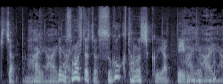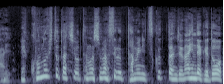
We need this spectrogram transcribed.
来ちゃった、はいはいはい。でもその人たちはすごく楽しくやっていると、はいはいはい。えこの人たちを楽しませるために作ったんじゃないんだけど、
